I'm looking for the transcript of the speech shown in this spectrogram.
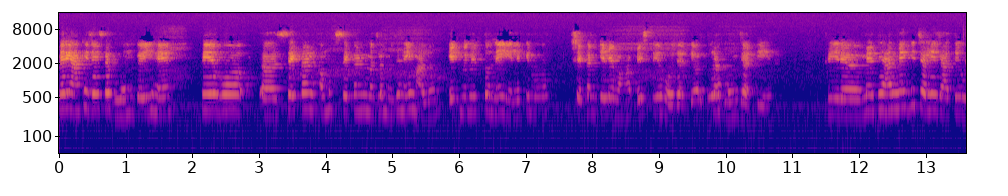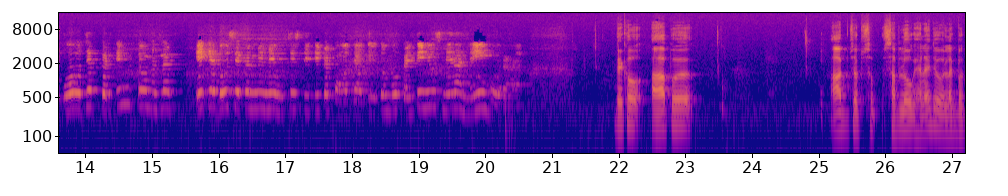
मेरी आँखें जैसे घूम गई है। फिर वो सेकंड अमुक सेकंड मतलब मुझे नहीं मालूम। एक मिनट तो नहीं है, लेकिन वो सेकंड के लिए वहाँ पे स्थिर हो जाती है और पूरा घूम जाती है। फिर मैं ध्यान में ही चली जाती हूँ। वो जब करती हूँ तो मतलब एक या दो सेकंड में मैं उसी स्थिति पे पहुँच जाती हूँ। तो वो कंटिन्यूस मेरा नहीं हो रहा है। देखो, आप आप जब सब सब लोग हैं ना, जो लगभग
